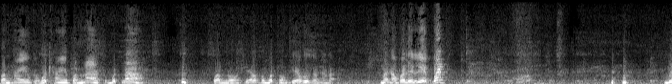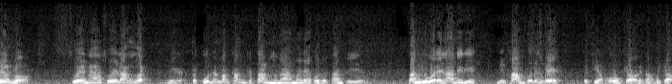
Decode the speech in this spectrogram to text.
ปันให้กับมดให้ปันหน้ากับมดหน้าปันรองแถวกับมดทองแถวคือกันนั่นแหละมันเอาไปเรียนเลขบัดแม่นบอกสวยนาสวยหลังมดนี่ตระกูลนั้นบางครั้งจะตั้งนาไม่ได้เพราะสถานสีตั้งอยู่ว่าได้งานนี่ดีมีภาพเพื่อนหนึ่งได้ไปเถียงพระองค์เจ้าในทางพระเจ้า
